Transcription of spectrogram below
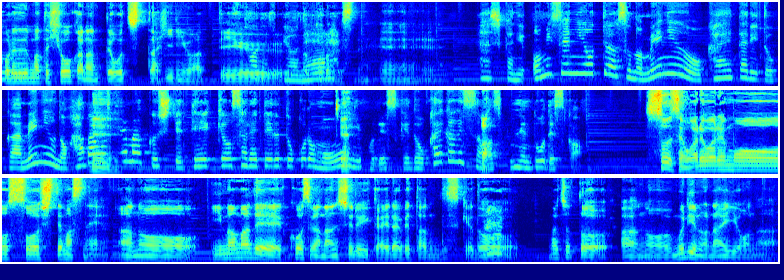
これでまた評価なんて落ちた日にはっていそうところですね。え確かにお店によってはそのメニューを変えたりとかメニューの幅を狭くして提供されているところも多いようですけど、開花月さんはその辺どうですか？そうですね。我々もそうしてますね。あの今までコースが何種類か選べたんですけど、はい。まあ、ちょっとあの無理のないような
